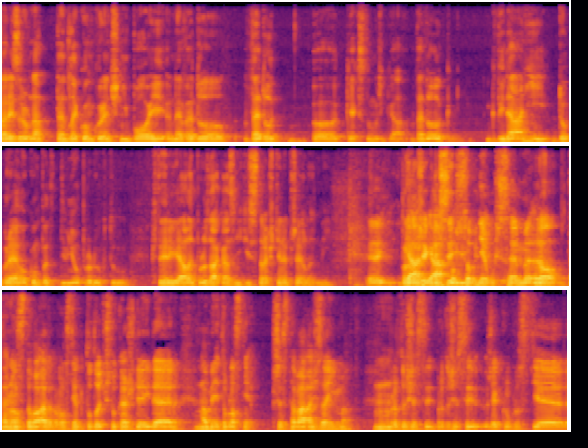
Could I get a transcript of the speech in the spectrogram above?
tady zrovna tenhle konkurenční boj nevedl, vedl, uh, jak se tomu říká, vedl k, k vydání dobrého kompetitivního produktu, který je ale pro zákazníky strašně nepřehledný. Eh, Protože já, já si... osobně už jsem eh, no, taky no. z toho a vlastně toto čtu každý den hmm. a mě to vlastně přestává až zajímat. Hmm. Protože, si, protože si řeknu prostě,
